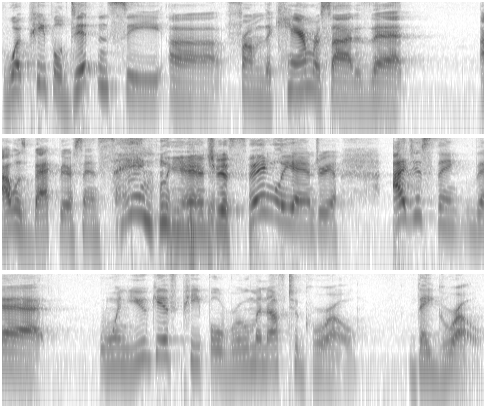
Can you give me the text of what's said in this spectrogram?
what people didn't see uh, from the camera side is that I was back there saying, Sing, Le'Andria, sing, Le'Andria. I just think that when you give people room enough to grow, they grow.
